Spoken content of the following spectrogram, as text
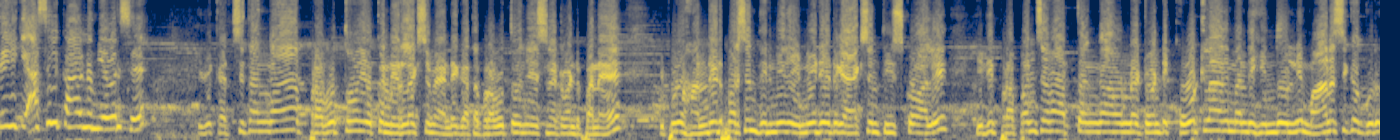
దీనికి అసలు కారణం ఎవరు సార్? ఇది ఖచ్చితంగా ప్రభుత్వం యొక్క నిర్లక్ష్యమే అండి. గత ప్రభుత్వం చేసినటువంటి పనే. ఇప్పుడు హండ్రెడ్ పర్సెంట్ దీని మీద ఇమీడియట్గా యాక్షన్ తీసుకోవాలి. ఇది ప్రపంచవ్యాప్తంగా ఉన్నటువంటి కోట్లాది మంది హిందువుల్ని మానసిక గురు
